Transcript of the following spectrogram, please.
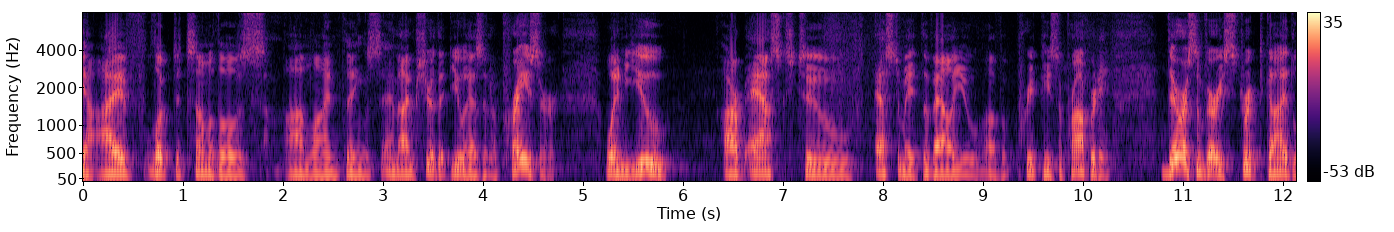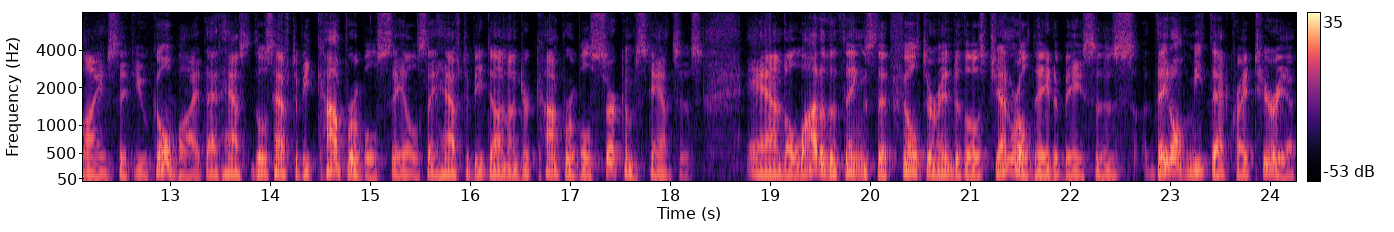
Yeah, I've looked at some of those online things, and I'm sure that you, as an appraiser, when you are asked to estimate the value of a piece of property, there are some very strict guidelines that you go by. That has those have to be comparable sales. They have to be done under comparable circumstances. And a lot of the things that filter into those general databases, they don't meet that criteria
